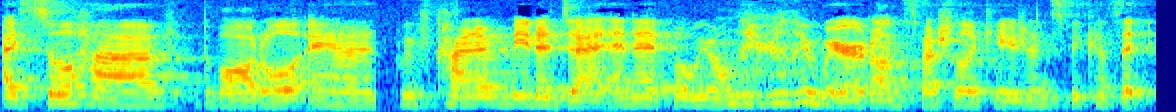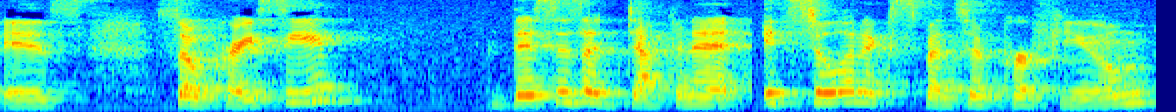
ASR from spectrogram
I still have the bottle and we've kind of made a dent in it but we only really wear it on special occasions because it is so pricey. This is a definite, it's still an expensive perfume,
